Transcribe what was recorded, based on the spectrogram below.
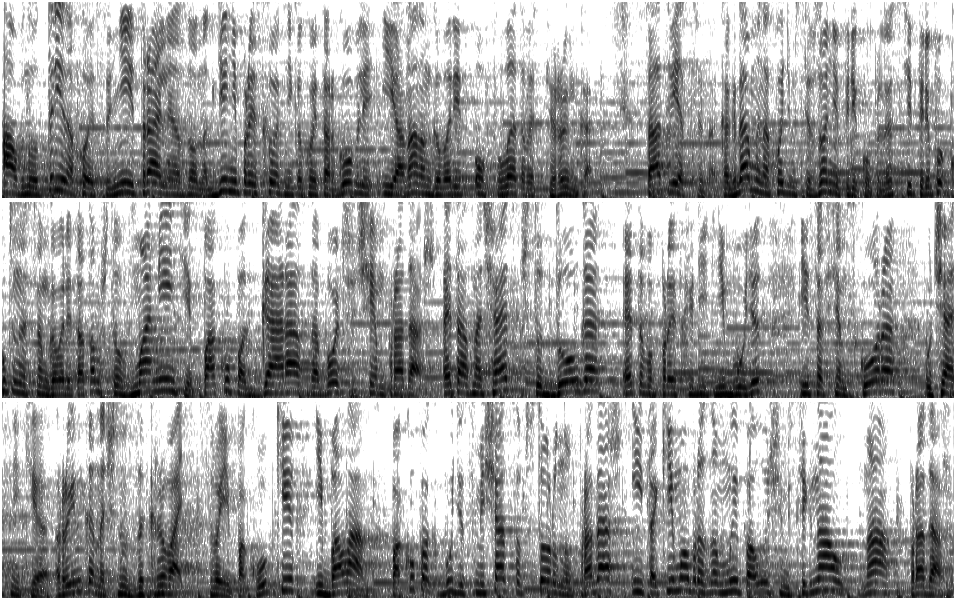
а внутри находится нейтральная зона, где не происходит никакой торговли, и она нам говорит о флетовости рынка. Соответственно, когда мы находимся в зоне перекупленности, перекупленность нам говорит о том, что в моменте покупок гораздо больше, чем продаж. Это означает, что долго этого происходить не будет, и совсем скоро участники рынка начнут закрывать свои покупки, и баланс покупок будет смещаться в сторону продаж, и таким образом мы получим сигнал на продажу.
